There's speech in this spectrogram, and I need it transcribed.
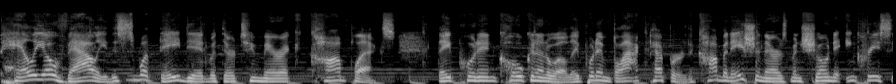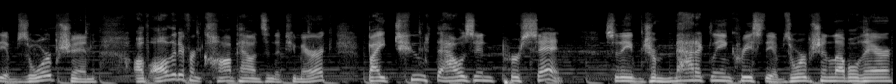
Paleovalley, this is what they did with their turmeric complex. They put in coconut oil, they put in black pepper. The combination there has been shown to increase the absorption of all the different compounds in the turmeric by 2,000%. So they've dramatically increased the absorption level there.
